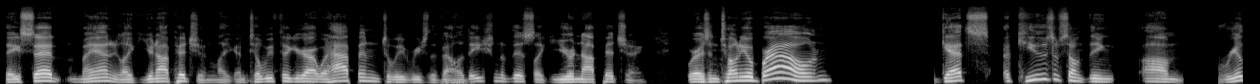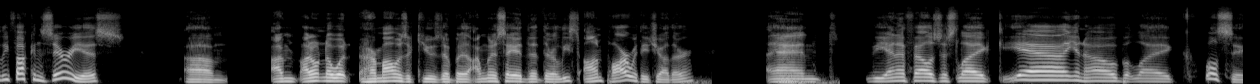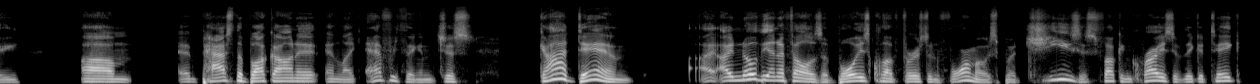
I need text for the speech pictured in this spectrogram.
they said, man, like you're not pitching. Like until we figure out what happened, until we've reached the validation of this, like you're not pitching. Whereas Antonio Brown gets accused of something um really fucking serious. Um I'm I don't know what her mom was accused of, but I'm gonna say that they're at least on par with each other. And the NFL is just like, yeah, you know, but like we'll see. Um and pass the buck on it and like everything and just god damn. I, I know the NFL is a boys club first and foremost, but Jesus fucking Christ, if they could take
